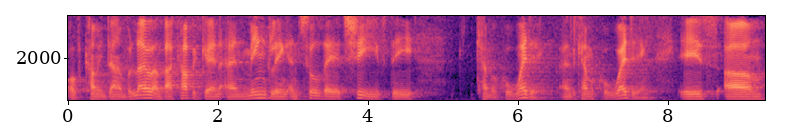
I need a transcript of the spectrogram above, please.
of coming down below and back up again and mingling until they achieve the chemical wedding. And the chemical wedding is um,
